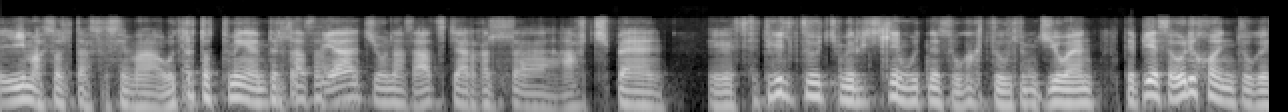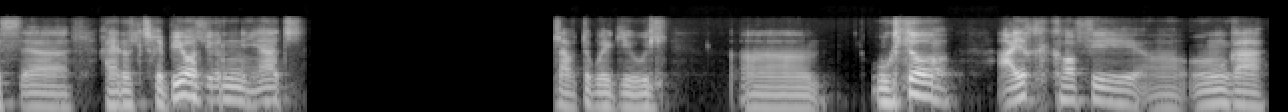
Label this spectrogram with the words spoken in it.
ийм асуултаа асуусан юм аа. Өдөр тутмын амьдралаас яаж юунаас аз жаргал авч байна? Тэгээ сэтгэл зүйч мэрэгжлийн үүднээс өгөх зөвлөмж юу байна? Тэгээ би яс өөрийнхөө энэ зүгээс хариулчих. Би бол ер нь яаж авдаг вэ гэвэл өглөө аяг кофе уунга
